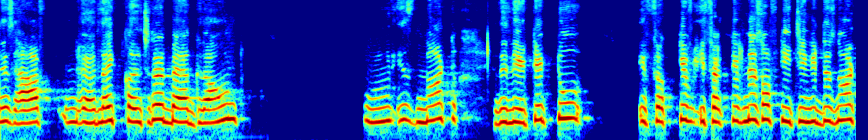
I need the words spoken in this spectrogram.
this have uh, like cultural background mm, is not related to effective effectiveness of teaching. It does not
